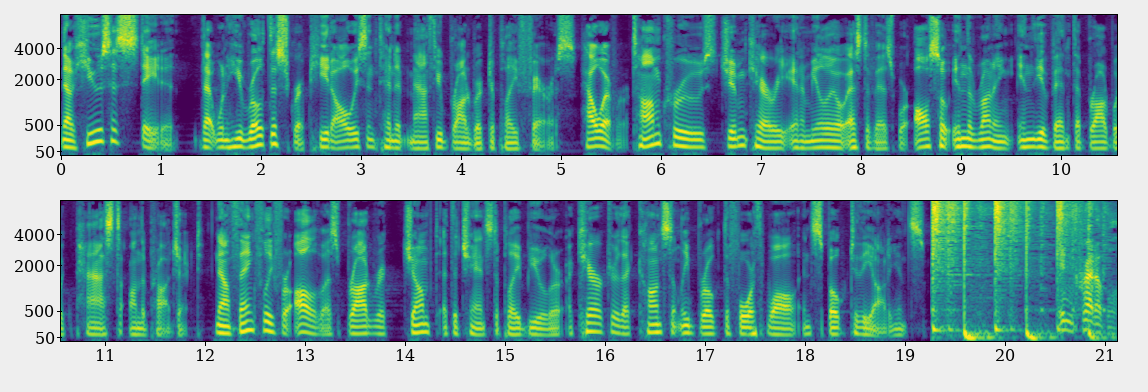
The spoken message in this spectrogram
Now, Hughes has stated that when he wrote the script, he had always intended Matthew Broderick to play Ferris. However, Tom Cruise, Jim Carrey, and Emilio Estevez were also in the running in the event that Broderick passed on the project. Now, thankfully for all of us, Broderick jumped at the chance to play Bueller, a character that constantly broke the fourth wall and spoke to the audience. Incredible.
